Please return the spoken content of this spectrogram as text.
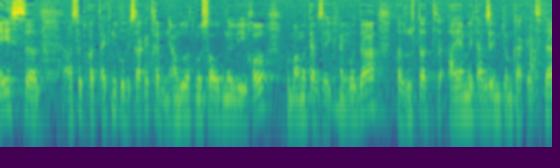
ეს ასე ვთქვათ, ტექნიკური საკითხები ნამდვილად მოსალოდნელი იყო, რომ ამ ეტაპზე იქნებოდა და ზუსტად აი ამ ეტაპზე იმიტომ გაკეთდა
